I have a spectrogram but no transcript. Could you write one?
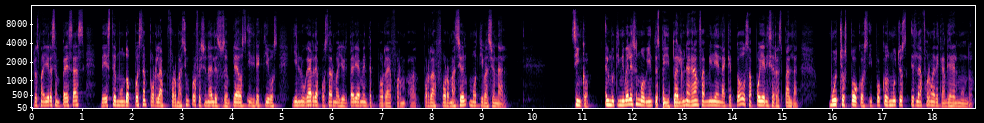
las mayores empresas de este mundo apuestan por la formación profesional de sus empleados y directivos y en lugar de apostar mayoritariamente por la, formación motivacional. 5. El multinivel es un movimiento espiritual y una gran familia en la que todos apoyan y se respaldan. Muchos pocos y pocos muchos es la forma de cambiar el mundo.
